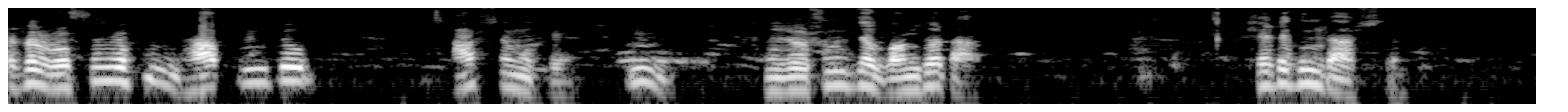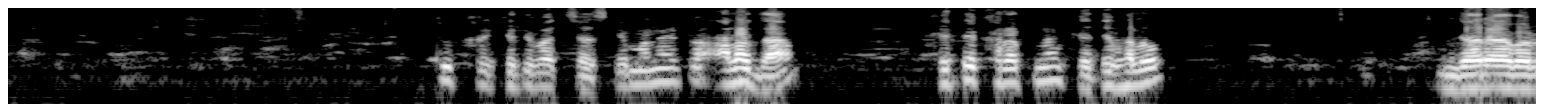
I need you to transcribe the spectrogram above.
একটা রসুন রসুন ভাব কিন্তু আসছে মুখে। হুম রসুনের যে গন্ধটা, সেটা কিন্তু আসছে। একটু খেতে পাচ্ছি আজকে মানে একটু আলাদা। খেতে খারাপ না, খেতে ভালো। যারা আবার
